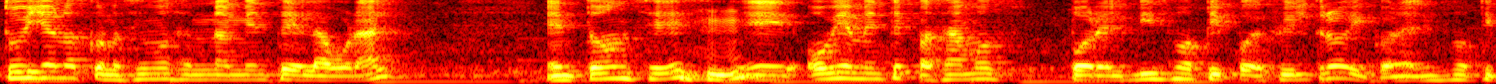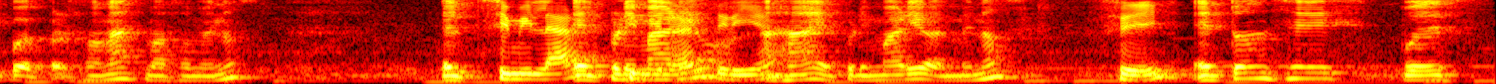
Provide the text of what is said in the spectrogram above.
tú y yo nos conocimos en un ambiente laboral. Entonces, obviamente pasamos por el mismo tipo de filtro y con el mismo tipo de personas, más o menos. El, similar. El primario, diría. Ajá, el primario al menos. Sí. Entonces, pues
